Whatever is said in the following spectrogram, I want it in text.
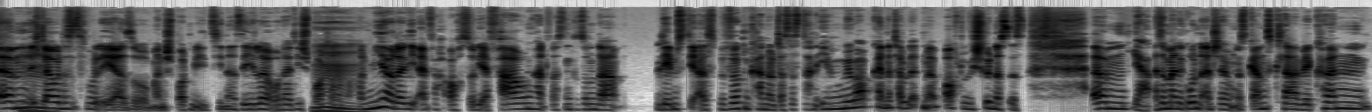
Ähm, mm. Ich glaube, das ist wohl eher so meine Sportmediziner-Seele oder die Sportlerin mm. von mir oder die einfach auch so die Erfahrung hat, was ein gesunder Lebensstil alles bewirken kann und dass es dann eben überhaupt keine Tabletten mehr braucht und wie schön das ist. Ähm, ja, also meine Grundeinstellung ist ganz klar, wir können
